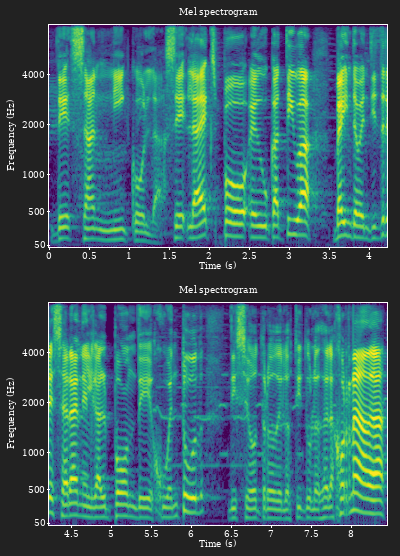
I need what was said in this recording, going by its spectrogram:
de San Nicolás. Eh, La Expo Educativa 2023 se hará en el Galpón de Juventud, dice otro de los títulos de la jornada.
